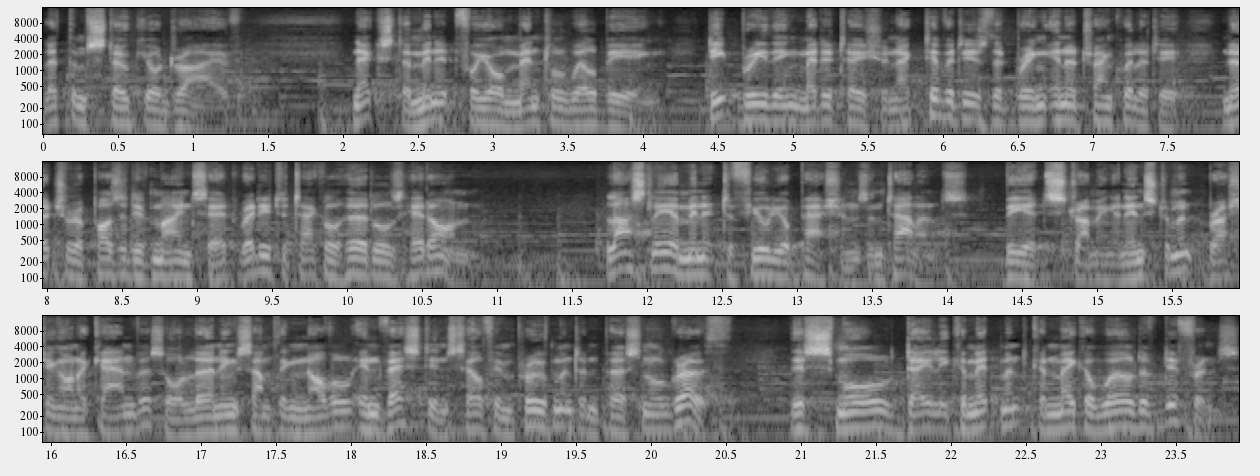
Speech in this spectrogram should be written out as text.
let them stoke your drive. Next, a minute for your mental well-being. Deep breathing, meditation, activities that bring inner tranquility, nurture a positive mindset, ready to tackle hurdles head-on. Lastly, a minute to fuel your passions and talents. Be it strumming an instrument, brushing on a canvas, or learning something novel, invest in self-improvement and personal growth. This small, daily commitment can make a world of difference.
